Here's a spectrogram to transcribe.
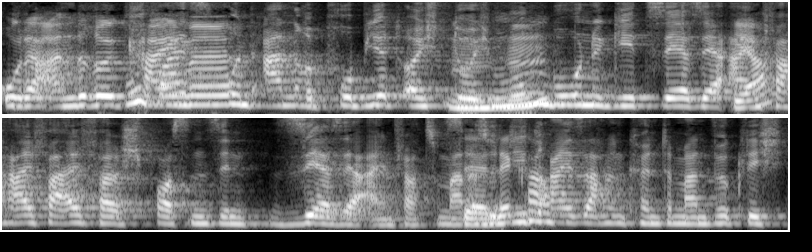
oder andere Keime. und andere, probiert euch durch. Mhm. Mungbohne geht sehr, sehr einfach. Ja. Alpha-Alpha-Sprossen sind sehr, sehr einfach zu machen. Sehr also lecker. die drei Sachen könnte man wirklich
